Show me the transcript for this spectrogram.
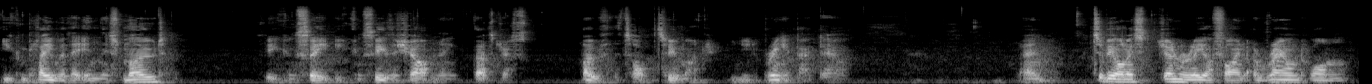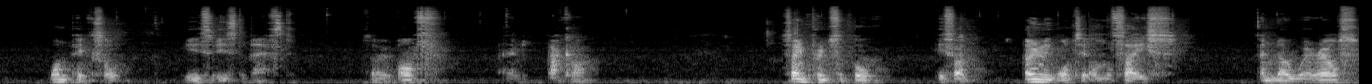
you can play with it in this mode. So you can see you can see the sharpening. That's just over the top too much. You need to bring it back down. And to be honest, generally I find around one one pixel is is the best. So off and back on. Same principle, if I only want it on the face and nowhere else,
